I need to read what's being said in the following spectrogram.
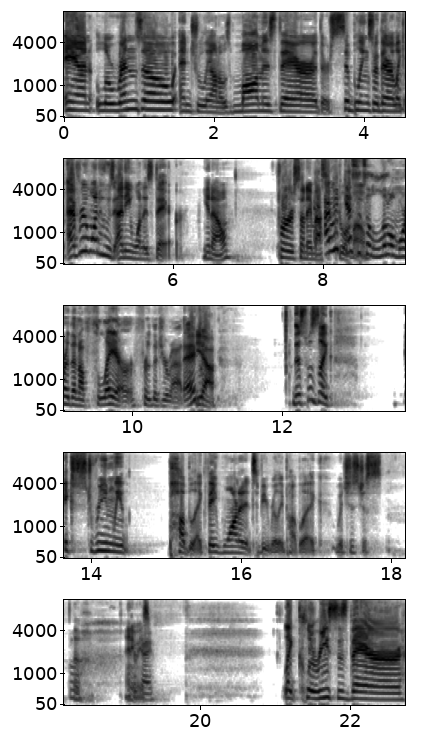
And Lorenzo and Giuliano's mom is there. Their siblings are there. Like everyone who's anyone is there. You know, for Sunday Mass. I would the guess it's a little more than a flair for the dramatic. Yeah. This was like extremely public. They wanted it to be really public, which is just. ugh. Anyways, Okay. like Clarice is there.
